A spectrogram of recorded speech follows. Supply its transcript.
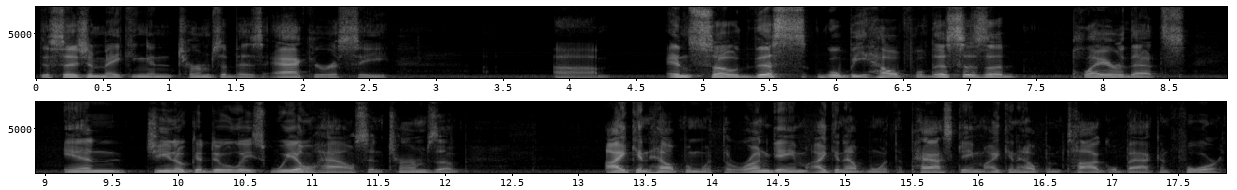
decision making, in terms of his accuracy. Um, and so this will be helpful. This is a player that's in Gino Guidugli's wheelhouse in terms of I can help him with the run game, I can help him with the pass game, I can help him toggle back and forth.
